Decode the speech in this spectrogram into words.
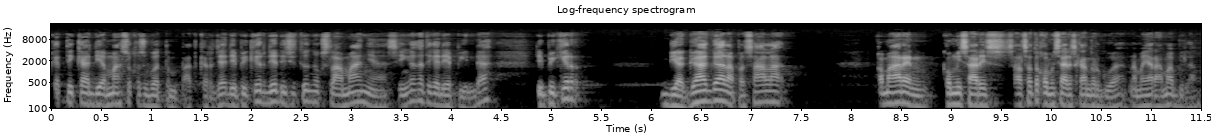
ketika dia masuk ke sebuah tempat kerja, dia pikir dia di situ untuk selamanya. Sehingga ketika dia pindah, dipikir dia gagal apa salah. Kemarin komisaris, salah satu komisaris kantor gue, namanya Rama bilang,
